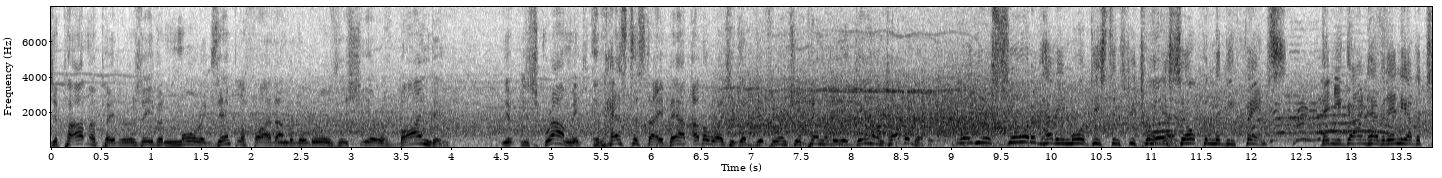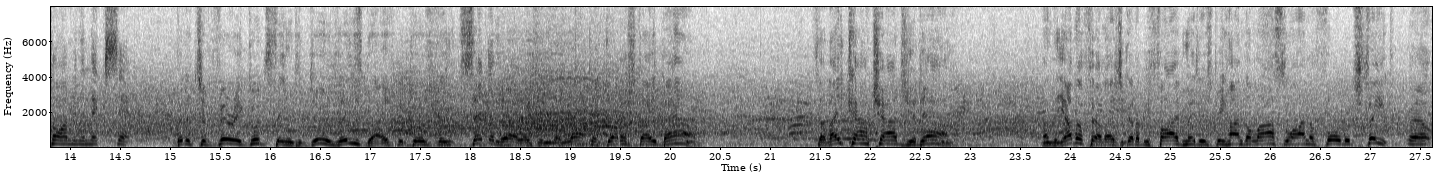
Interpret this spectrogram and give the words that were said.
department, Peter, is even more exemplified under the rules this year of binding. You, you scrum, it, it has to stay bound, otherwise you get a differential penalty again on top of it. Well, you're sort of having more distance between Yeah. yourself and the defence than you're going to have at any other time in the next set. But it's a very good thing to do these days because the second rowers in the lock have got to stay bound. So they can't charge you down. And the other fellows have got to be five metres behind the last line of forwards' feet. Well,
